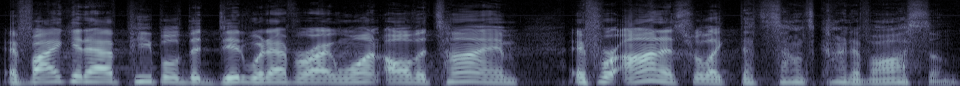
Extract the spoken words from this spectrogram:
if I could have people that did whatever I want all the time, if we're honest, we're like, that sounds kind of awesome.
